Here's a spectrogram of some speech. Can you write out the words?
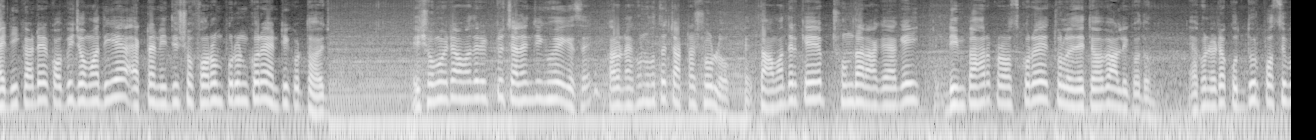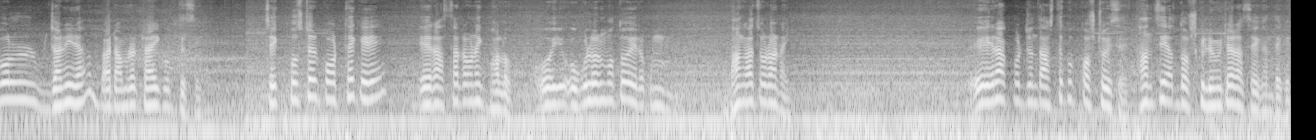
আইডি কার্ডের কপি জমা দিয়ে একটা নির্দিষ্ট ফর্ম পূরণ করে এন্ট্রি করতে হয়। এই সময়টা আমাদের একটু চ্যালেঞ্জিং হয়ে গেছে, কারণ এখন হতে চারটা ষোলো। তো আমাদেরকে সন্ধ্যার আগে আগেই ডিম পাহাড় ক্রস করে চলে যেতে হবে আলিকদম। এখন এটা কদ্দূর পসিবল জানি না বাট আমরা ট্রাই করতেছি। চেকপোস্টের পর থেকে এই রাস্তাটা অনেক ভালো। ওই ওগুলোর মতো এরকম ভাঙাচোরা নাই। এর আগ পর্যন্ত আসতে খুব কষ্ট হয়েছে। থানসি আর দশ কিলোমিটার আছে এখান থেকে।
